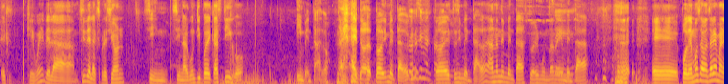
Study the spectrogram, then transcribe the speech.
ex- ¿Qué, güey? De la... Sí, de la expresión sin, sin algún tipo de castigo inventado. todo, todo inventado. Todo es inventado Todo esto es inventado. Andan de inventadas todo el mundo, anda Sí. inventada. Eh, podemos avanzar, hermano.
